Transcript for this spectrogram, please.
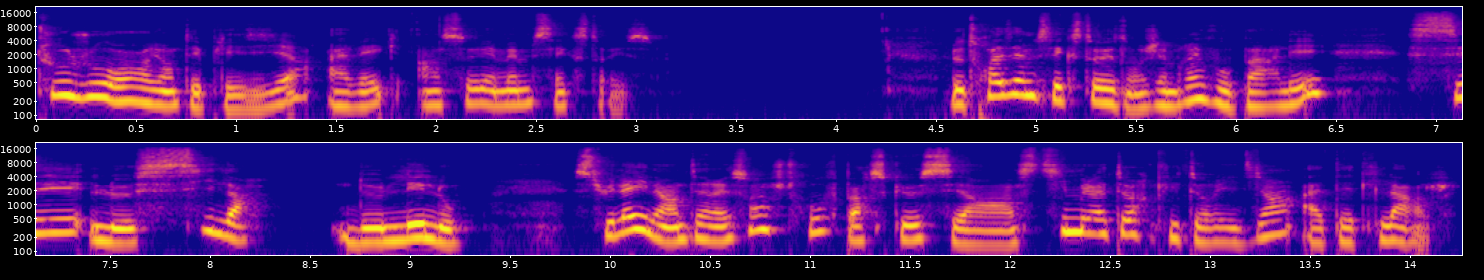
toujours orientées plaisir, avec un seul et même sextoys. Le troisième sextoy dont j'aimerais vous parler, c'est le Scylla de Lelo. Celui-là, il est intéressant, je trouve, parce que c'est un stimulateur clitoridien à tête large.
